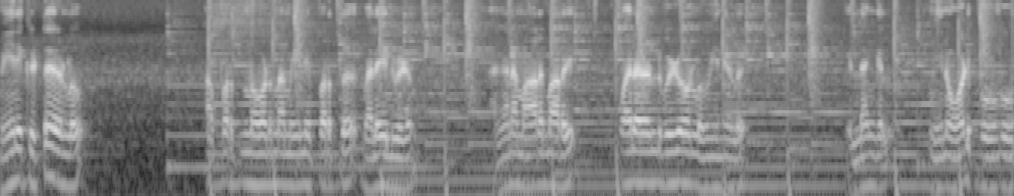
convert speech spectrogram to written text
മീൻ കിട്ടുകയുള്ളൂ. അപ്പുറത്തുനിന്ന് ഓടുന്ന മീൻ ഇപ്പുറത്ത് വലയിൽ വീഴും. അങ്ങനെ മാറി മാറി വലകളിൽ വീഴുള്ളൂ മീനുകൾ. ഇല്ലെങ്കിൽ മീൻ ഓടിപ്പോകുമ്പോൾ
